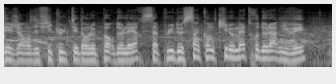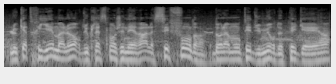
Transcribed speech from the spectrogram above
Déjà en difficulté dans le port de l'Ers, à plus de 50 km de l'arrivée, le quatrième alors du classement général s'effondre dans la montée du mur de Péguerre.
